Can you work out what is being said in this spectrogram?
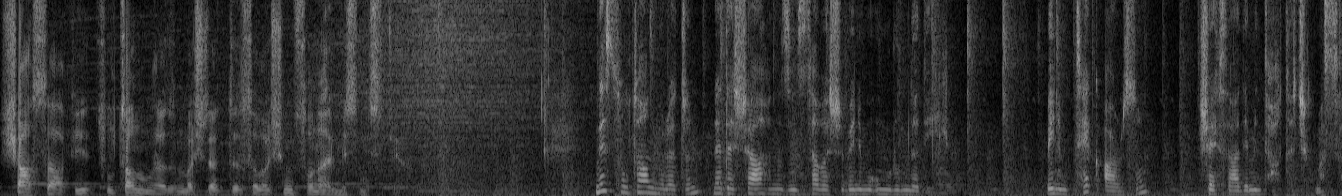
Şah Safi, Sultan Murad'ın başlattığı savaşın sona ermesini istiyor. Ne Sultan Murad'ın ne de şahınızın savaşı benim umurumda değil. Benim tek arzum şehzademin tahta çıkması.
